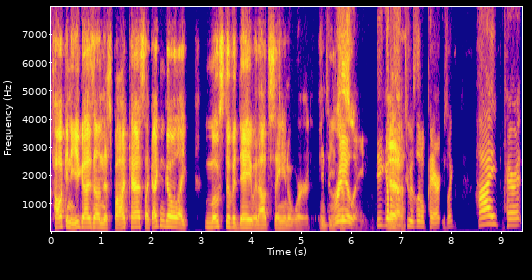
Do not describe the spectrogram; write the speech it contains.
talking to you guys on this podcast, like I can go like most of a day without saying a word. really? Just, he goes yeah. up to his little parrot. He's like, "Hi, parrot.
